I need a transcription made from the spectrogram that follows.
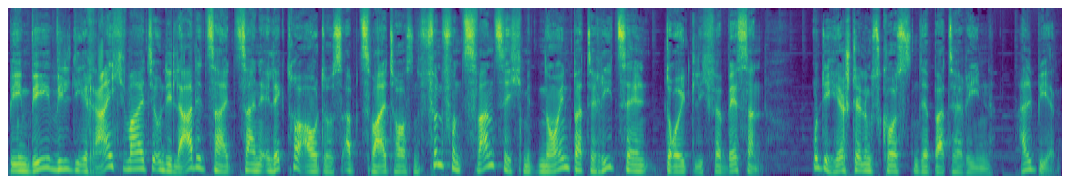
BMW will die Reichweite und die Ladezeit seiner Elektroautos ab 2025 mit neuen Batteriezellen deutlich verbessern und die Herstellungskosten der Batterien halbieren.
